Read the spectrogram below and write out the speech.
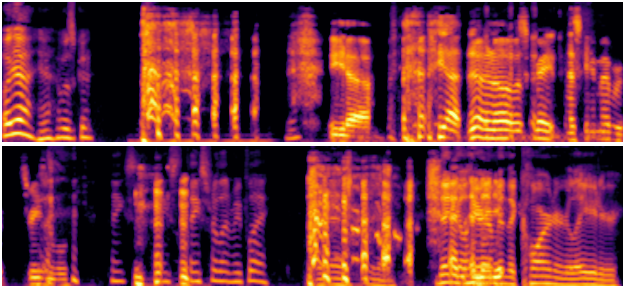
oh yeah yeah it was good. Yeah. yeah. No, no, it was great. Best game ever. It's reasonable. Thanks thanks thanks for letting me play. And then, you know, then you'll and hear then him you- in the corner later.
